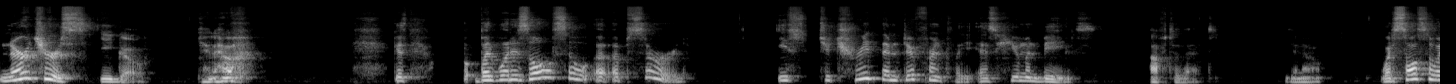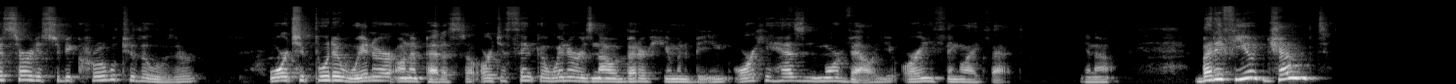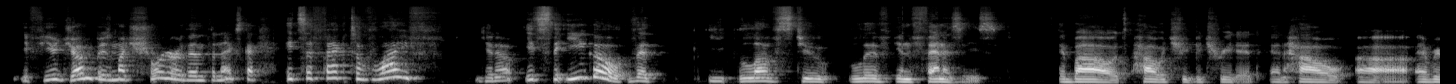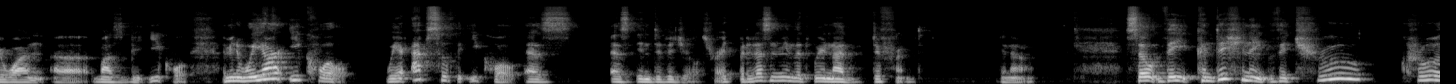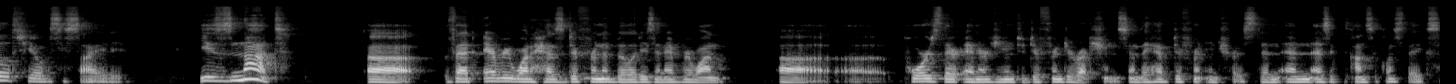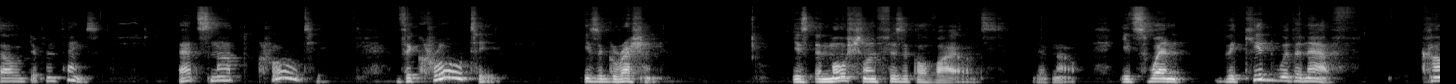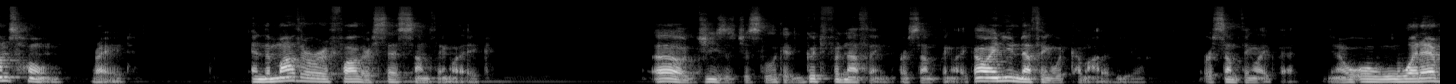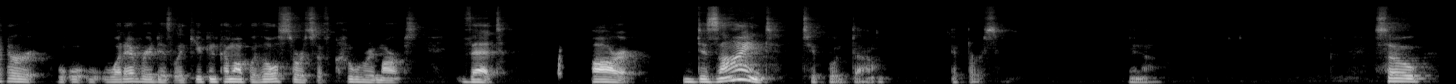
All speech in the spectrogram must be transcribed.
nurtures ego, you know. Because, but what is also uh, absurd is to treat them differently as human beings. After that, you know, what's also absurd is to be cruel to the loser or to put a winner on a pedestal, or to think a winner is now a better human being, or he has more value, or anything like that, you know. But if you jumped, if you jump is much shorter than the next guy, it's a fact of life, you know. It's the ego that loves to live in fantasies about how it should be treated and how uh, everyone uh, must be equal. I mean, we are equal we are absolutely equal as as individuals right? But it doesn't mean that we're not different you know? So the conditioning the true cruelty of society is not uh, that everyone has different abilities and everyone uh, uh, pours their energy into different directions and they have different interests and, and as a consequence they excel in different things. That's not cruelty. The cruelty is aggression, is emotional and physical violence. You know, it's when the kid with an F comes home, right? And the mother or father says something like, oh jesus just look at good for nothing or something like oh i knew nothing would come out of you or something like that you know or whatever whatever it is like you can come up with all sorts of cruel remarks that are designed to put down a person you know so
